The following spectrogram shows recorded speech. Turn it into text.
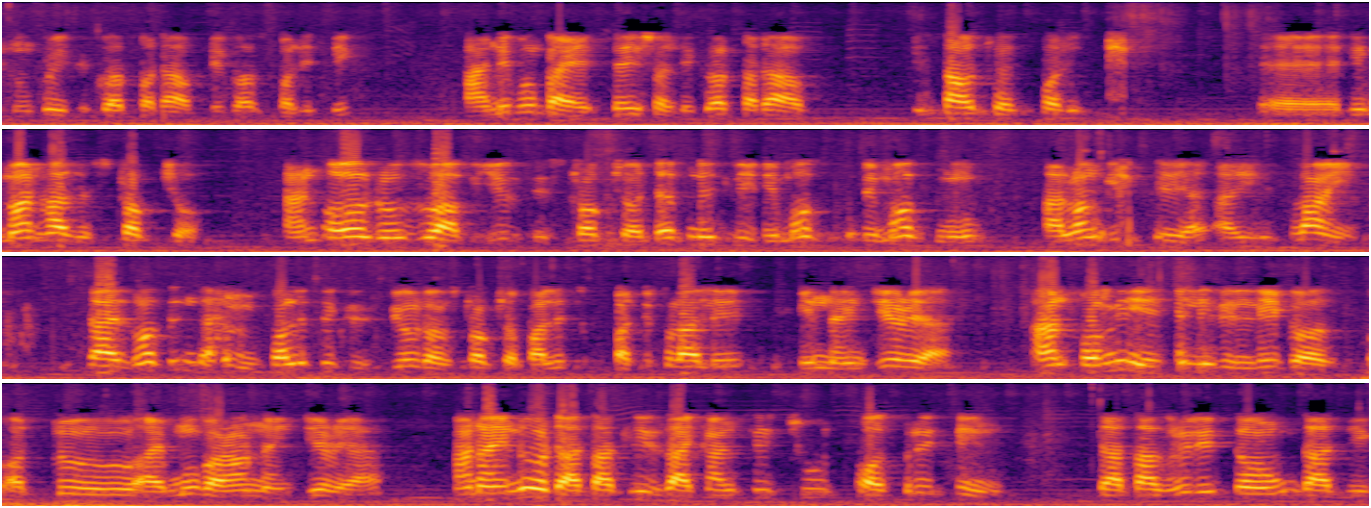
Tinubu is the godfather of Lagos politics, and even by extension, the godfather of the Southwest politics. Uh, the man has a structure, and all those who have used the structure, definitely they must, they must move along his, uh, his line. There is nothing that I mean, politics is built on structure, particularly in Nigeria. And for me, I live in Lagos, although I move around Nigeria, and I know that at least I can see two or three things that has really done that the,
